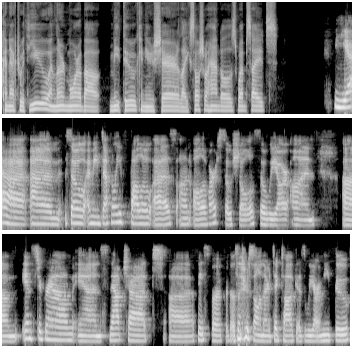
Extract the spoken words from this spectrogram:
connect with you and learn more about Mitu, can you share like social handles, websites? Yeah. Um, so, I mean, definitely follow us on all of our socials. So, we are on um, Instagram and Snapchat, uh, Facebook, for those that are still on there, TikTok as We Are Mitu.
